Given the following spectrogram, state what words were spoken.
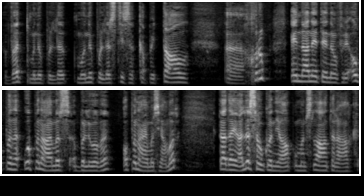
wit monopolistiese kapitaal uh groep. En dan het hy nou vir die Oppen Oppenheimers beloof Oppenheimers jammer dat hy hulle sou kon help om ontslae te raak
